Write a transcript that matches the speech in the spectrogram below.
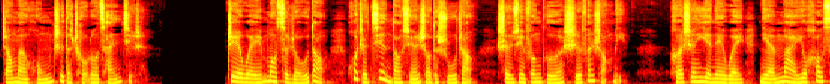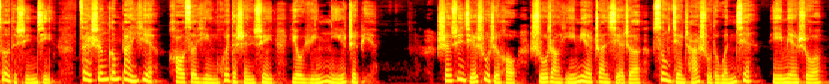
长满红痣的丑陋残疾人。这位貌似柔道或者剑道选手的署长，审讯风格十分爽利，和深夜那位年迈又好色的巡警在深更半夜好色隐晦的审讯有云泥之别。审讯结束之后，署长一面撰写着送检察署的文件，一面说：“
